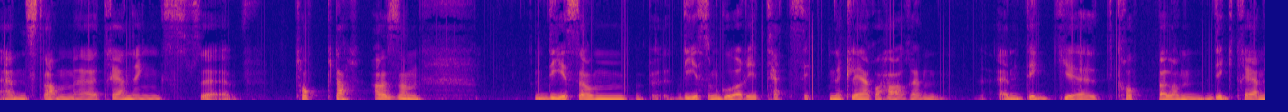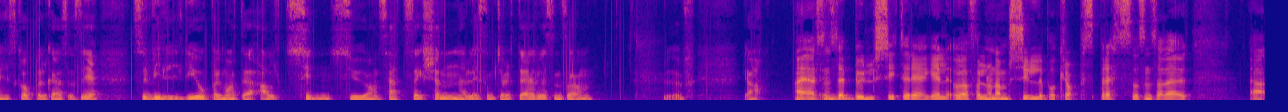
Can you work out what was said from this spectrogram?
en stram eh, treningstopp, da. Altså sånn de som, de som går i tettsittende klær og har en, en digg eh, kropp, eller en digg treningskropp, eller hva jeg skal si, så vil de jo på en måte Alt syns uansett. Så jeg skjønner liksom ikke Det er liksom sånn Ja. Nei, jeg syns det er bullshit-regel. I hvert fall når de skylder på kroppspress, så syns jeg det er Ja,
